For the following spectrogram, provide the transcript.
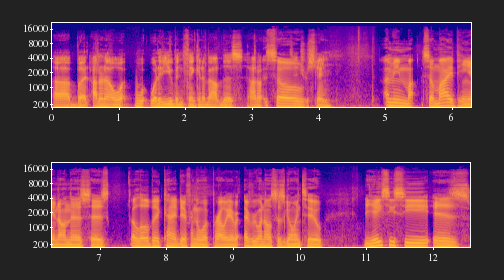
Uh, but I don't know what what have you been thinking about this? I don't. So- it's interesting. I mean, my, so my opinion on this is a little bit kind of different than what probably everyone else is going to. The ACC is,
